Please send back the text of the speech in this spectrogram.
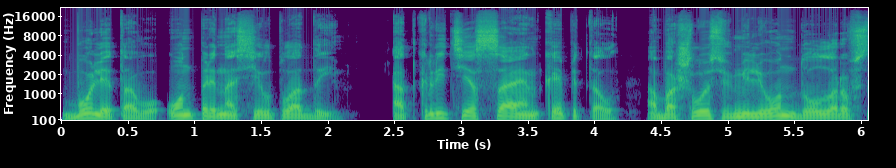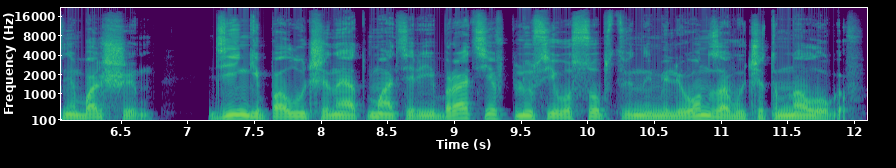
более того, он приносил плоды. Открытие Scion Capital обошлось в миллион долларов с небольшим. Деньги, полученные от матери и братьев, плюс его собственный миллион за вычетом налогов.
